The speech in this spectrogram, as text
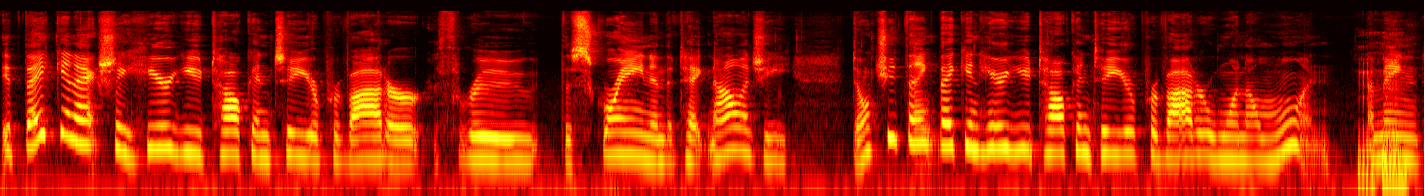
if they can actually hear you talking to your provider through the screen and the technology, don't you think they can hear you talking to your provider one on one? I Mm-hmm. mean,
